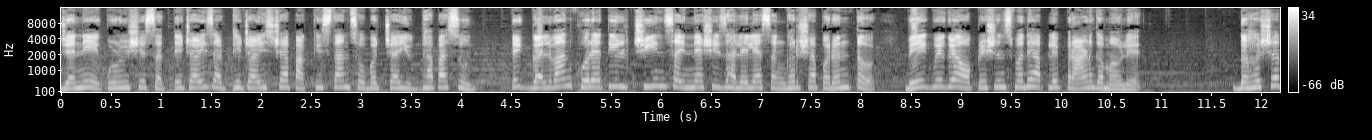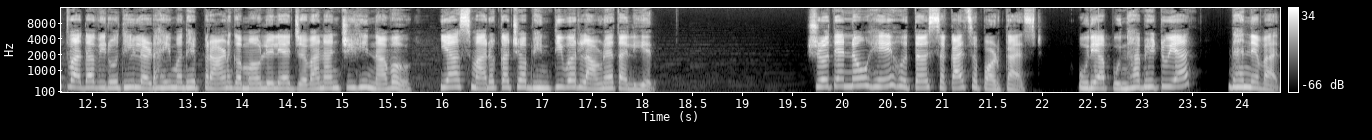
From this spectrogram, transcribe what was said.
ज्यांनी एकोणीसशे सत्तेचाळीस अठ्ठेचाळीसच्या पाकिस्तान सोबतच्या युद्धापासून ते गलवान खोऱ्यातील चीन सैन्याशी झालेल्या संघर्षापर्यंत वेगवेगळ्या ऑपरेशन्समध्ये आपले प्राण गमावले आहेत. दहशतवादाविरोधी लढाईमध्ये प्राण गमावलेल्या जवानांचीही नावं या स्मारकाच्या भिंतीवर लावण्यात आली आहेत. श्रोत्यांनो हे होतं सकाळचं पॉडकास्ट उद्या पुन्हा भेटूयात. धन्यवाद.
